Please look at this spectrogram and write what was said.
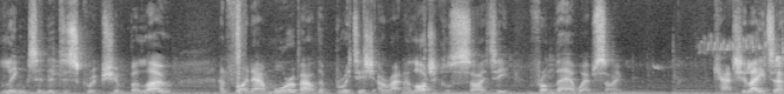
links in the description below, and find out more about the British Arachnological Society from their website. Catch you later!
